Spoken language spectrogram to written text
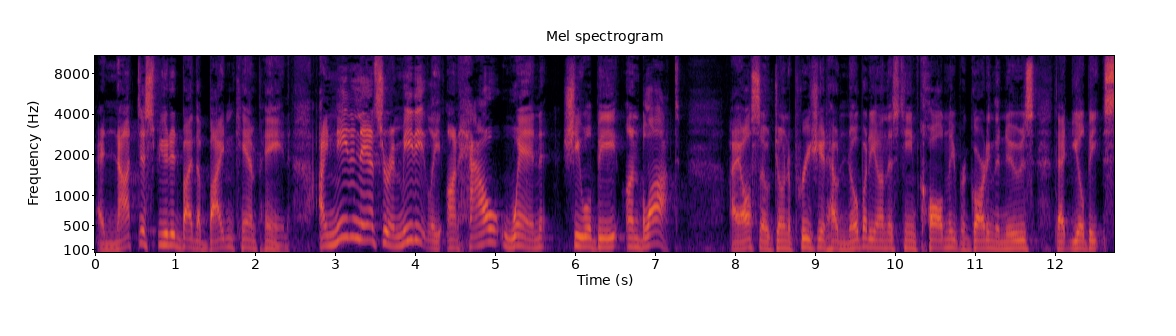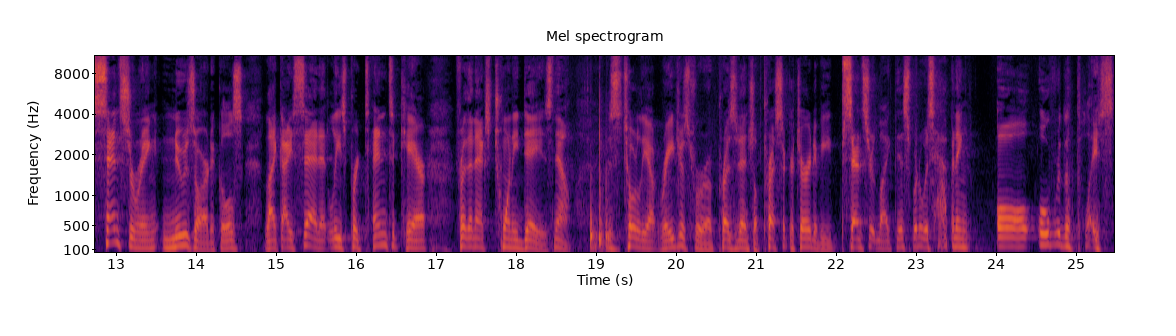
and not disputed by the Biden campaign. I need an answer immediately on how, when she will be unblocked. I also don't appreciate how nobody on this team called me regarding the news that you'll be censoring news articles. Like I said, at least pretend to care for the next 20 days. Now, this is totally outrageous for a presidential press secretary to be censored like this when it was happening all over the place.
